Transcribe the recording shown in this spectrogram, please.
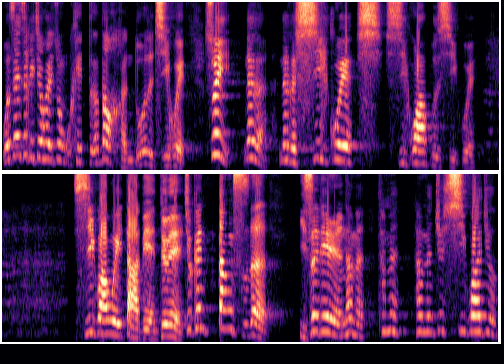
我在这个教会中，我可以得到很多的机会，所以那个那个西瓜西西瓜不是西瓜，西瓜味大便，对不对？就跟当时的以色列人，他们他们他们就西瓜就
